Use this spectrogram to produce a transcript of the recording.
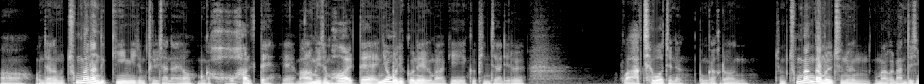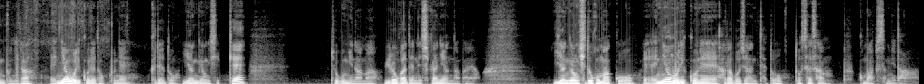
어, 언제나 충만한 느낌이 좀 들잖아요. 뭔가 허할 때, 예, 마음이 좀 허할 때 애니어 모리콘의 음악이 그 빈자리를 꽉 채워주는 뭔가 그런 좀 충만감을 주는 음악을 만드신 분이라 애니어 모리콘의 덕분에 그래도 이현경 씨께 조금이나마 위로가 되는 시간이었나 봐요. 이현경 씨도 고맙고 예, 애니어 모리콘의 할아버지한테도 또 새삼 고맙습니다.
